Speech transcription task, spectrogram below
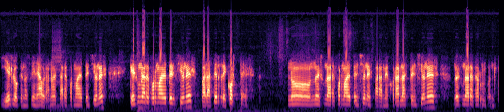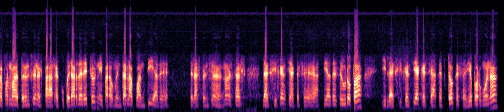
Y es lo que nos viene ahora, ¿no? Esta reforma de pensiones, que es una reforma de pensiones para hacer recortes. No, no es una reforma de pensiones para mejorar las pensiones, no es una reforma de pensiones para recuperar derechos ni para aumentar la cuantía de, de las pensiones, ¿no? Esta es la exigencia que se hacía desde Europa y la exigencia que se aceptó, que se dio por buena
